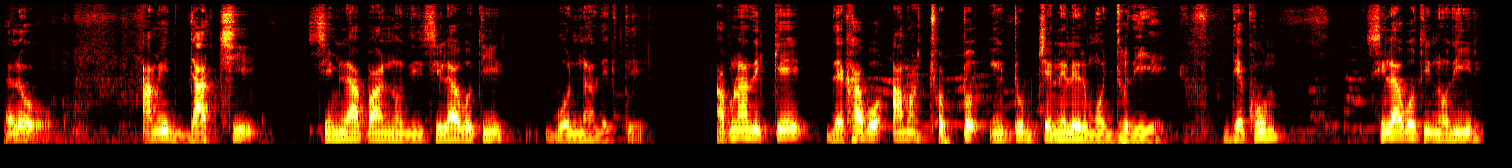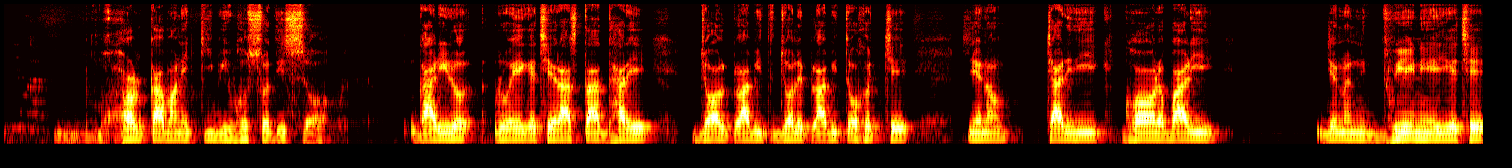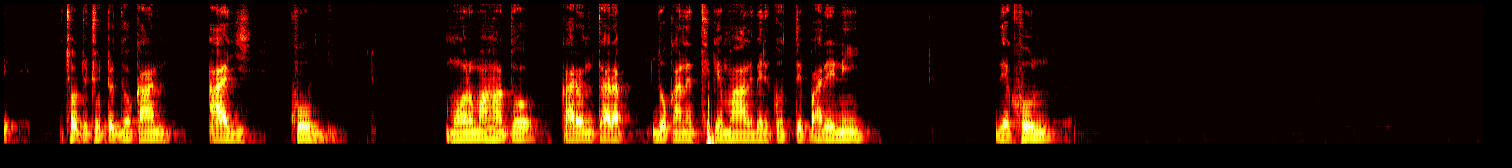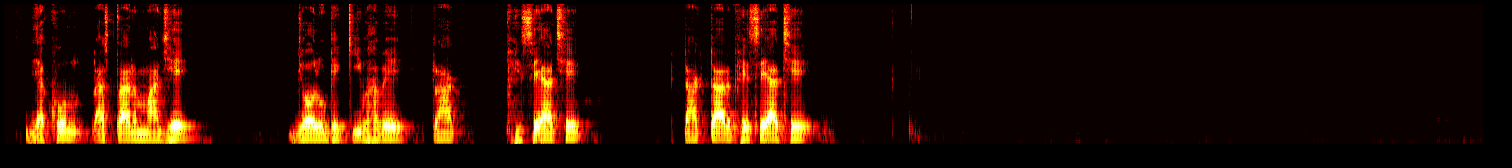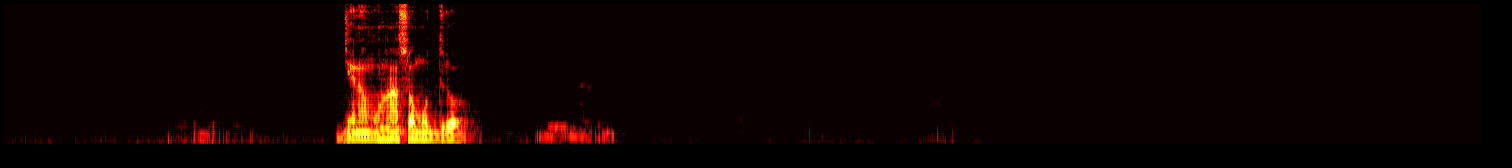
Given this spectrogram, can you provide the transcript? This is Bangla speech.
হ্যালো আমি যাচ্ছি সিমলাপার নদী শিলাবতীর বন্যা দেখতে। আপনাদেরকে দেখাবো আমার ছোট্ট ইউটিউব চ্যানেলের মধ্য দিয়ে। দেখুন, শিলাবতী নদীর হলকা মানে কী বিভৎস দৃশ্য। গাড়ি রয়ে গেছে রাস্তার ধারে, জল প্লাবিত জলে প্লাবিত হচ্ছে, যেন চারিদিক ঘর বাড়ি যেন ধুয়ে নিয়ে গেছে। ছোট ছোট দোকান আজ খুব মর্মাহত, কারণ তারা দোকানের থেকে মাল বের করতে পারেনি। দেখুন দেখুন রাস্তার মাঝে জল উঠে কীভাবে ট্রাক ফেঁসে আছে, ট্রাক্টর ফেঁসে আছে। যেন মহাসমুদ্র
